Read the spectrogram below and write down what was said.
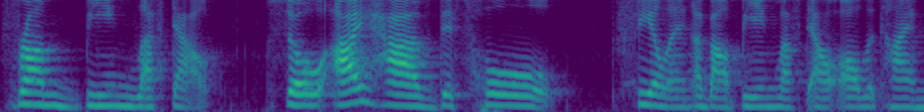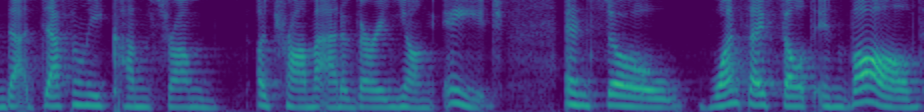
from being left out. So I have this whole feeling about being left out all the time that definitely comes from a trauma at a very young age. And so once I felt involved,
